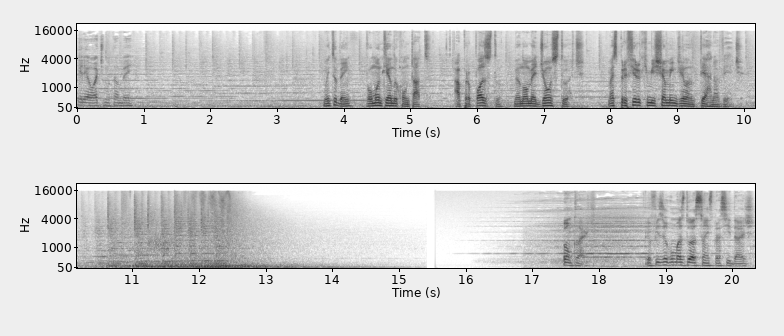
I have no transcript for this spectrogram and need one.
Ele é ótimo também. Muito bem, vou mantendo o contato. A propósito, meu nome é John Stewart, mas prefiro que me chamem de Lanterna Verde. Bom, Clark, eu fiz algumas doações para a cidade.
